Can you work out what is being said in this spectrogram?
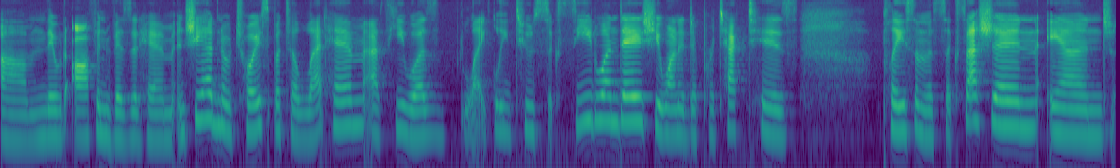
Um, they would often visit him, and she had no choice but to let him, as he was likely to succeed one day. She wanted to protect his place in the succession, and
